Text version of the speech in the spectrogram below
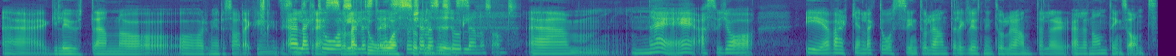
eh, gluten och, och vad var det mer du sa där kring liksom laktos, stress och eller stress och och känna sig svullen och sånt. Ehm, nej, alltså jag är varken laktosintolerant eller glutenintolerant eller, eller någonting sånt.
